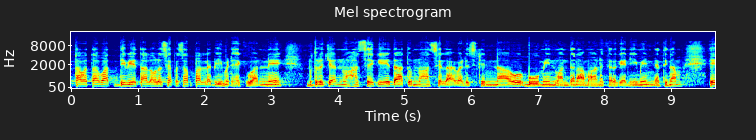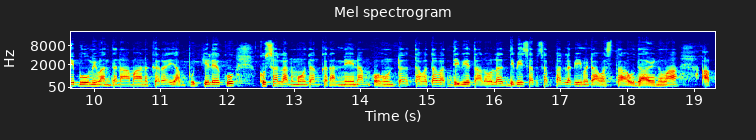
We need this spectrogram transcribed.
තව තවත් දිව්‍ය තලවල සැප සම්පත් ලැබීමට හැකිවන්නේ බුදුරජාන් වහන්සේගේ ධාතුන් වහන්සේලා වැඩ සිටින්නා වූ භූමීන් වන්දනාමාන කර ගැනීමෙන් නැතිනම් ඒ භූමි වන්දනාමාන කර යම් පුජ්‍යලයකු කුසල් අනුමෝදන් කරන්නේ නම් ඔවුන්ට තව තවත් දිව්‍ය තලවල දිව්‍ය සැප සම්පත් ලැබීමට අවස්ථා උදා වෙනවා. අප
